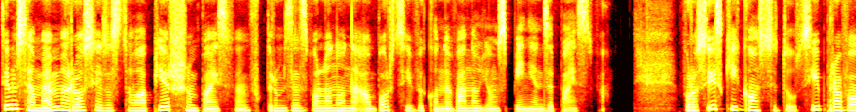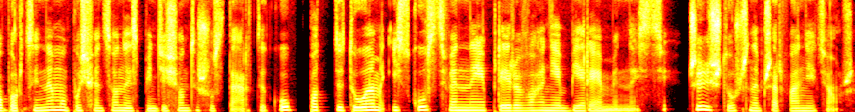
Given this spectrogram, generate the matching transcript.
Tym samym Rosja została pierwszym państwem, w którym zezwolono na aborcję i wykonywano ją z pieniędzy państwa. W rosyjskiej konstytucji prawo aborcyjnemu poświęcony jest 56 artykuł pod tytułem Искусственное przerywanie беременности, czyli sztuczne przerwanie ciąży.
